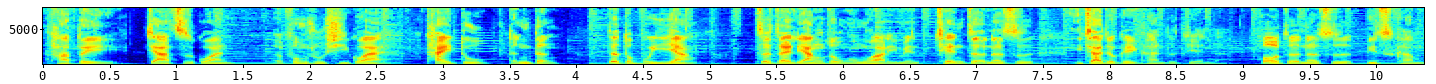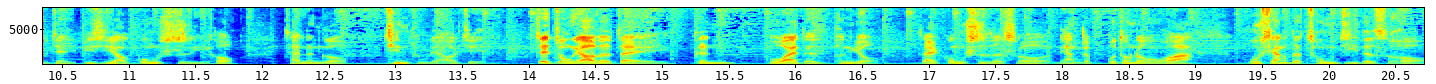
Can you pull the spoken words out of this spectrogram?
他对价值观、呃风俗习惯、态度等等，这都不一样。这在两种文化里面，前者呢是一下就可以看得见的，后者呢是彼此看不见，必须要共事以后才能够清楚了解。最重要的，在跟国外的朋友在共事的时候，两个不同的文化。互相的冲击的时候，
